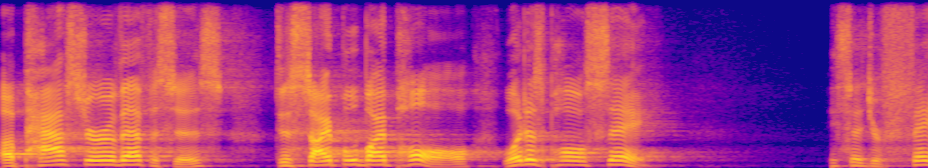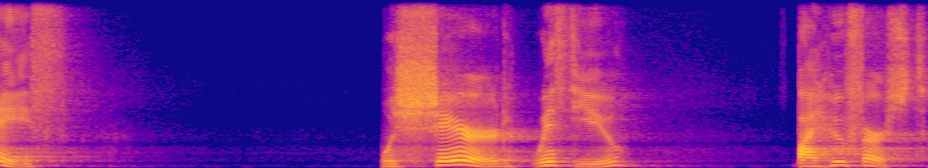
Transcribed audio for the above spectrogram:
a pastor of Ephesus, discipled by Paul, what does Paul say? He said, Your faith was shared with you by who first?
